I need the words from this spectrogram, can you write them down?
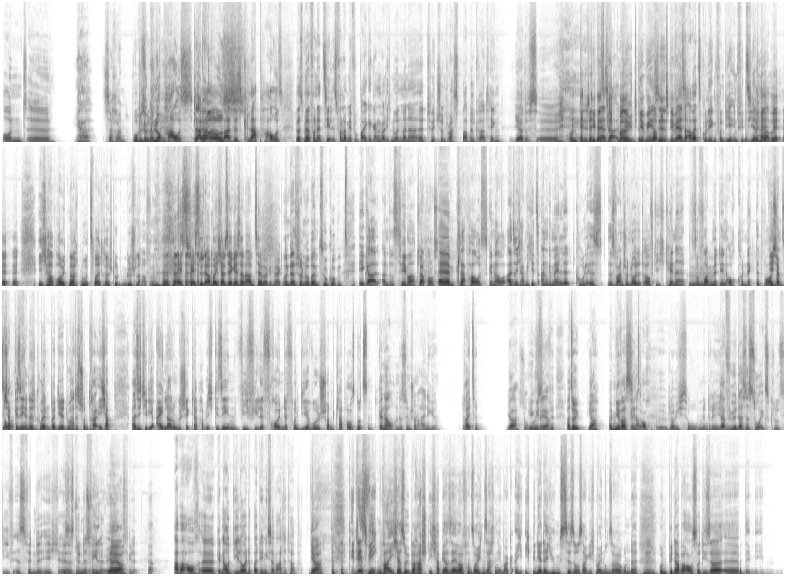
Und äh, ja. Sag an, wo bist Cl du dabei? Clubhouse. Clubhouse! Alter, was ist Clubhouse? Du hast mir davon erzählt, ist voll an mir vorbeigegangen, weil ich nur in meiner äh, Twitch- und Rust-Bubble gerade hänge. Ja, das, äh, Und diverse, man- diverse, diverse Arbeitskollegen von dir infiziert habe. ich habe heute Nacht nur zwei, drei Stunden geschlafen. es fesselt aber, ich habe es ja gestern Abend selber gemerkt. Und das schon nur beim Zugucken. Egal, anderes Thema. Clubhouse. Ähm, Clubhouse, genau. Also ich habe mich jetzt angemeldet. Cool ist, es waren schon Leute drauf, die ich kenne. Sofort mit denen auch connected worden. Mhm. Ja, ich habe so. hab gesehen, ne, cool. bei, bei dir, du hattest schon drei. Ich habe, als ich dir die Einladung geschickt habe, habe ich gesehen, wie viele Freunde von dir wohl schon Clubhouse nutzen. Genau, und das sind schon einige. 13? Ja, so Irgendwie ungefähr. so, also ja, bei mir war es Genau. jetzt auch, glaube ich, so um den Dreh. Dafür, dass es so exklusiv ist, finde ich, äh, Ist es sind es viele. Ja, ja. Viele. Ja. Aber auch äh, genau die Leute, bei denen ich es erwartet habe. Ja, deswegen war ich ja so überrascht. Ich habe ja selber von solchen Sachen immer, ich ich bin ja der Jüngste, so sage ich mal, in unserer Runde und bin aber auch so dieser, äh,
